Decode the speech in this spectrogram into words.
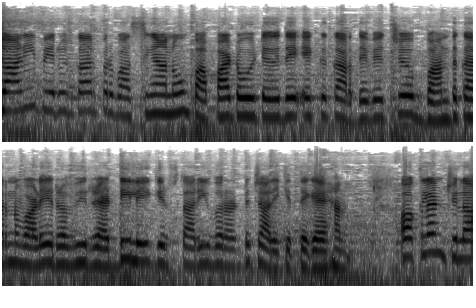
40 ਬੇਰੁਜ਼ਗਾਰ ਪ੍ਰਵਾਸੀਆਂ ਨੂੰ ਪਾਪਾ ਟੋਇਟੇ ਦੇ ਇੱਕ ਘਰ ਦੇ ਵਿੱਚ ਬੰਦ ਕਰਨ ਵਾਲੇ ਰਵੀ ਰੈਡੀ ਲਈ ਗ੍ਰਿਫਤਾਰੀ ਵਾਰੰਟ ਜਾਰੀ ਕੀਤੇ ਗਏ ਹਨ। ਆਕਲੈਂਡ ਜ਼ਿਲ੍ਹਾ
